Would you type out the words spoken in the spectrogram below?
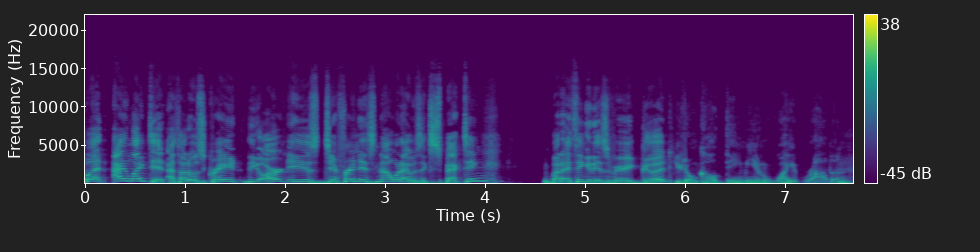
But I liked it. I thought it was great. The art is different. It's not what I was expecting, but I think it is very good. you don't call Damian White Robin.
